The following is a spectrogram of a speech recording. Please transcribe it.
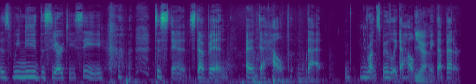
is we need the CRTC to stand, step in, and to help that run smoothly, to help Yeah. make that better.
